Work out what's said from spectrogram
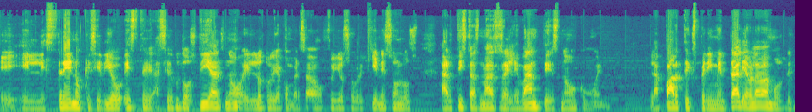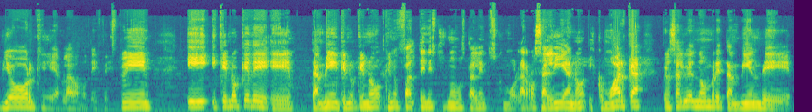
eh, el estreno que se dio este hace dos días, ¿no? El otro día conversábamos tú y yo sobre quiénes son los artistas más relevantes, ¿no? Como en la parte experimental, y hablábamos de Björk, hablábamos de FX Twin, y, que no quede eh, también, que no, que, no, que no falten estos nuevos talentos como la Rosalía, ¿no? Y como Arca, pero salió el nombre también de,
